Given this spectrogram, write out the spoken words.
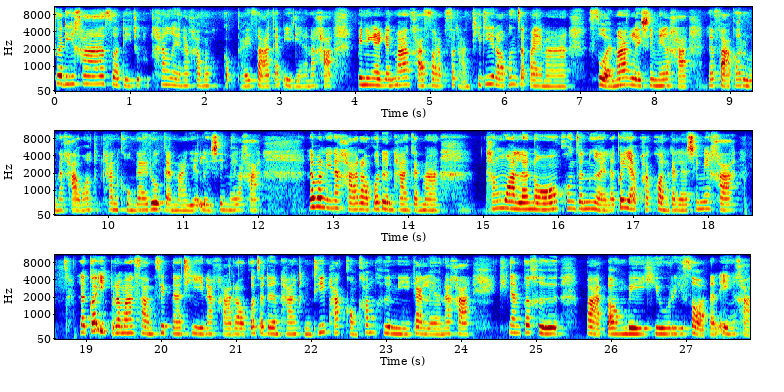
สวัสดีค่ะ สวัสดีทุกทุกท่านเลยนะคะ มาพบกับไกด์ฟ้ากันอีกแล้วนะคะ เป็นยังไงกันบ้างคะสำหรับสถานที่ที่เราเพิ่งจะไปมาสวยมากเลยใช่ไหมล่ะคะ และฟ้าก็รู้นะคะ ว่าทุกท่านคงได้รูปกันมาเยอะเลยใช่ไหมล่ะคะ แล้ววันนี้นะคะเราก็เดินทางกันมา ทั้งวันแล้วเนาะคงจะเหนื่อยแล้วก็อยากพักผ่อนกันแล้วใช่ไหมคะ แล้วก็อีกประมาณ 30 นาทีนะคะ เราก็จะเดินทางถึงที่พักของค่ำคืนนี้กันแล้วนะคะ ที่นั่นก็คือป่าตองเบย์ฮิลรีสอร์ทนั่นเองค่ะ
